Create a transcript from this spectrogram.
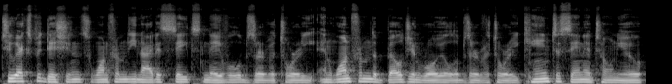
two expeditions, one from the United States Naval Observatory and one from the Belgian Royal Observatory, came to San Antonio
